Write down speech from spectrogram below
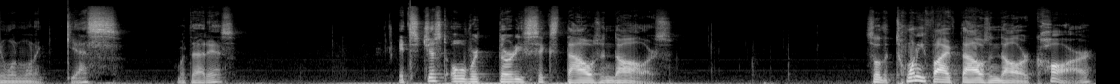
Anyone want to guess what that is? It's just over $36,000. So the $25,000 car,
